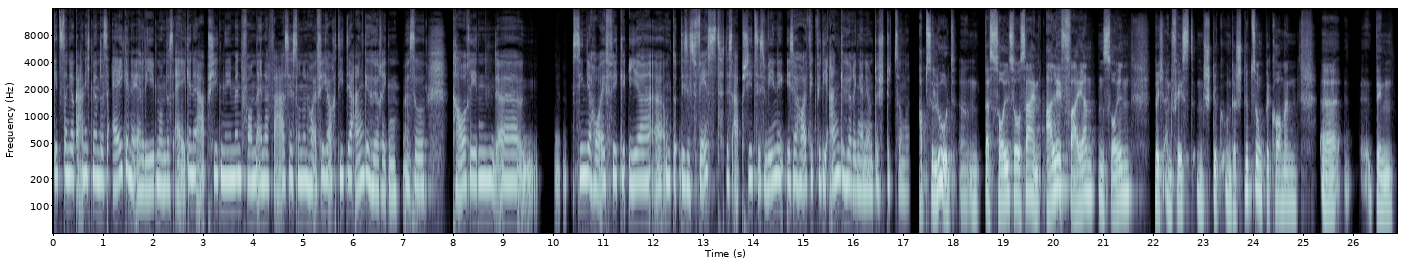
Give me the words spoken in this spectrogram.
geht es dann ja gar nicht mehr um das eigene Erleben, um das eigene Abschiednehmen von einer Phase, sondern häufig auch die der Angehörigen. Also Trauerreden äh, sind ja häufig eher, äh, und dieses Fest des Abschieds ist wenig, ist ja häufig für die Angehörigen eine Unterstützung. Absolut. Das soll so sein. Alle Feiernden sollen durch ein Fest ein Stück Unterstützung bekommen, äh, den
